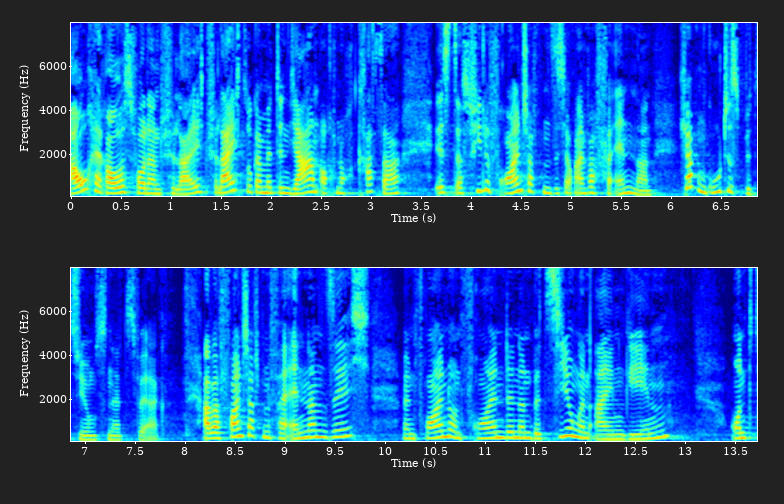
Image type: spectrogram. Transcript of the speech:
auch herausfordernd vielleicht, vielleicht sogar mit den Jahren auch noch krasser, ist, dass viele Freundschaften sich auch einfach verändern. Ich habe ein gutes Beziehungsnetzwerk, aber Freundschaften verändern sich, wenn Freunde und Freundinnen Beziehungen eingehen und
